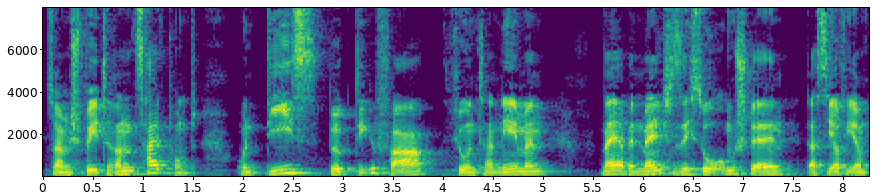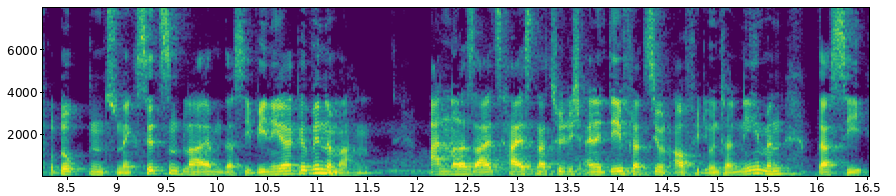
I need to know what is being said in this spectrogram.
zu einem späteren Zeitpunkt. Und dies birgt die Gefahr für Unternehmen, naja, wenn Menschen sich so umstellen, dass sie auf ihren Produkten zunächst sitzen bleiben, dass sie weniger Gewinne machen. Andererseits heißt natürlich eine Deflation auch für die Unternehmen, dass sie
